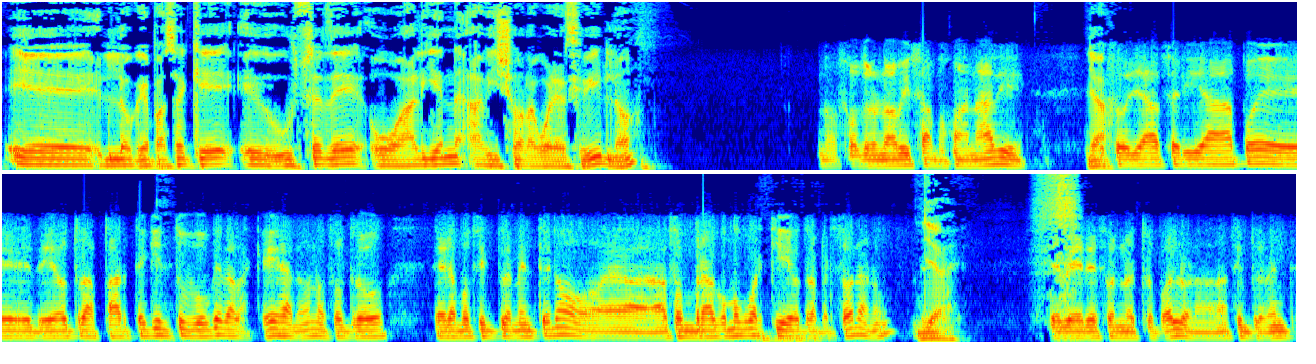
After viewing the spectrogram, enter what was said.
Eh, lo que pasa es que eh, ustedes o alguien avisó a la Guardia Civil, ¿no? Nosotros no avisamos a nadie. Eso ya sería, pues, de otra parte quien tuvo que dar las quejas, ¿no? Nosotros éramos simplemente no asombrados como cualquier otra persona, ¿no? Ya. De ver eso en nuestro pueblo, nada más, simplemente.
